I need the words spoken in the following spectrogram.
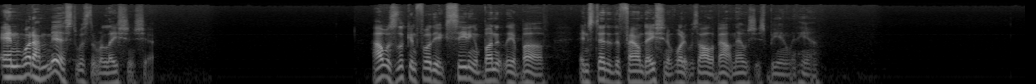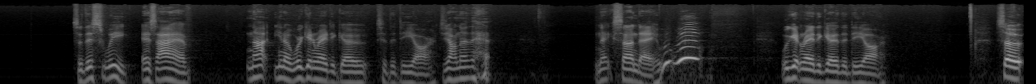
And what I missed was the relationship. I was looking for the exceeding abundantly above instead of the foundation of what it was all about, and that was just being with him. So this week, as I have not, you know, we're getting ready to go to the DR. Did y'all know that? Next Sunday. Woo, woo. We're getting ready to go to the DR. So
